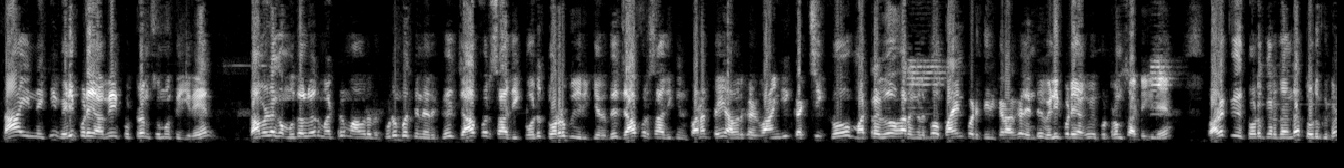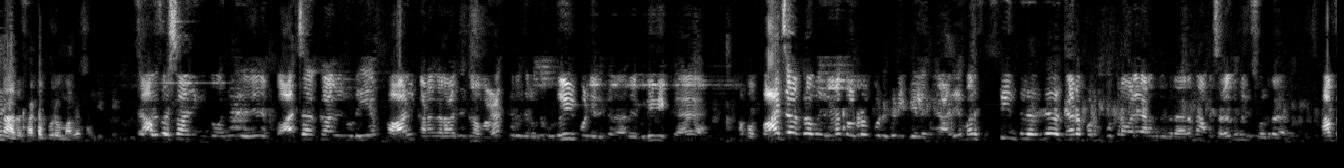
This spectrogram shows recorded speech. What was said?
நான் இன்னைக்கு வெளிப்படையாவே குற்றம் சுமத்துகிறேன். தமிழக முதல்வர் மற்றும் அவரது குடும்பத்தினருக்கு ஜாஃபர் சாதிக்கோடு தொடர்பு இருக்கிறது. ஜாஃபர் சாதிக்கின் பணத்தை அவர்கள் வாங்கி கட்சிக்கோ மற்ற விவகாரங்களுக்கோ பயன்படுத்தி இருக்கிறார்கள் என்று வெளிப்படையாகவே குற்றம் சாட்டுகிறேன் வழக்கு தொடுக்கிறதா இருந்தால் தொடுக்கட்டும் நான் அதை சட்டப்பூர்வமாக சந்திப்பேன் ஜாஃபர் சாதிக்கு வந்து பாஜகவினுடைய பால் கனகராஜ் என்ற வழக்கறிஞர் வந்து உதவி பண்ணியிருக்கிறாரு விடுவிக்க. அப்ப பாஜக தொடர்பு கொடுக்கணும் கேளுங்க. அதே மாதிரி பிப்டீன்த்ல இருந்து தேடப்படும் குற்றவாளியா இருந்திருக்கிறாருன்னு அவங்க ரகுபதி சொல்றாரு. அப்ப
